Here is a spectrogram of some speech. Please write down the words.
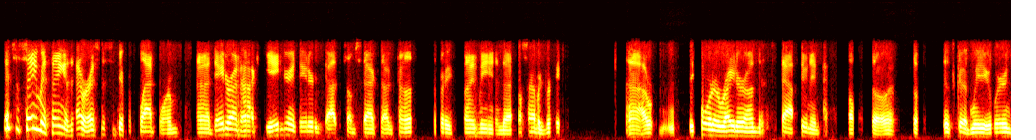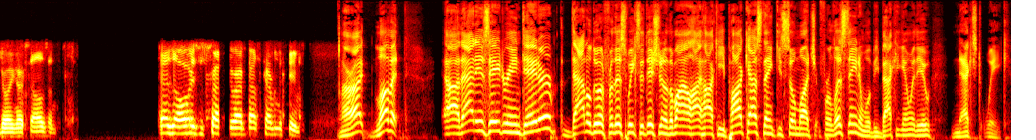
it's the same thing as ever. It's just a different platform. Uh, Dater on Hockey. Adrian Dater's got Substack.com. That's where you can find me, and uh, also have a great uh, reporter writer on the staff too named Pat. So, uh, so it's good. We we're enjoying ourselves, and as always, just try to do our best covering the team. All right, love it. Uh, that is Adrian Dater. That'll do it for this week's edition of the Mile High Hockey Podcast. Thank you so much for listening, and we'll be back again with you next week.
